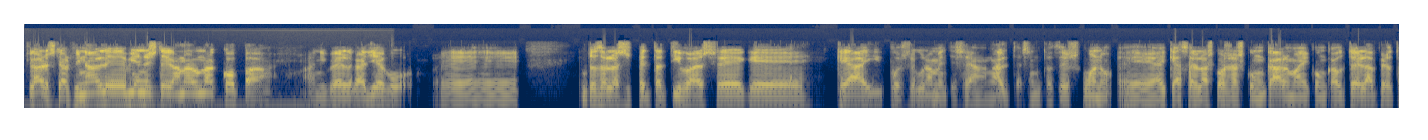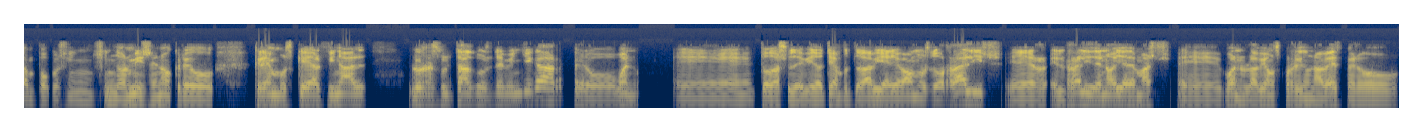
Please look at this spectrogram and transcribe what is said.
Claro, es que al final eh, vienes de ganar una copa a nivel gallego, eh, entonces las expectativas eh, que, hay, pues seguramente sean altas. Entonces, bueno, eh, hay que hacer las cosas con calma y con cautela, pero tampoco sin, sin dormirse, ¿no? Creo, creemos que al final los resultados deben llegar, pero bueno, eh, todo a su debido tiempo. Todavía llevamos dos rallies. el rally de Noy, además, bueno, lo habíamos corrido una vez, pero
